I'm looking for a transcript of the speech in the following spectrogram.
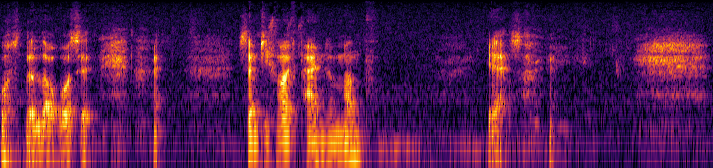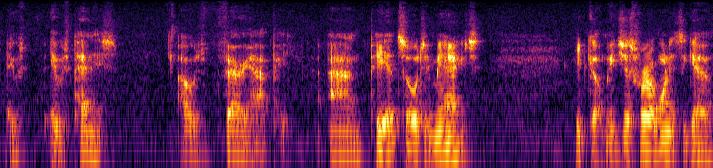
wasn't a lot, was it? 75 pounds a month. Yes. it was it was pennies. I was very happy, and P had sorted me out. He'd got me just where I wanted to go.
